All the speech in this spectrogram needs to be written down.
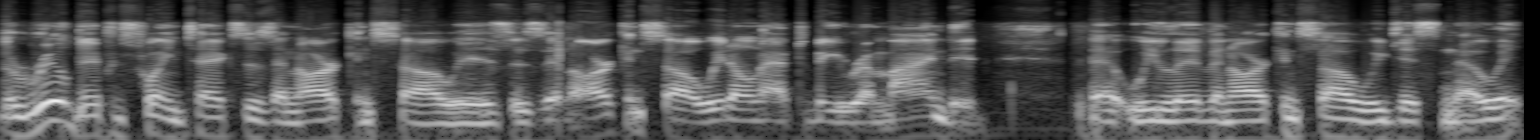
the real difference between Texas and Arkansas is is in Arkansas we don't have to be reminded that we live in Arkansas. We just know it.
